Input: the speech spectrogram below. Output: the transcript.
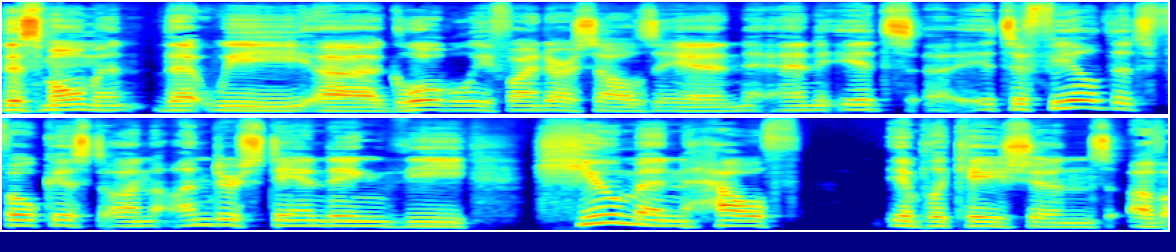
this moment that we uh, globally find ourselves in, and it's uh, it's a field that's focused on understanding the human health implications of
